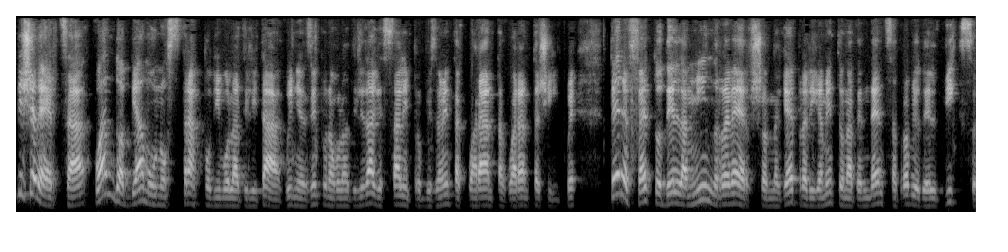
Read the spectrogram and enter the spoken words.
Viceversa, quando abbiamo uno strappo di volatilità, quindi ad esempio una volatilità che sale improvvisamente a 40-45, per effetto della mean reversion, che è praticamente una tendenza proprio del VIX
